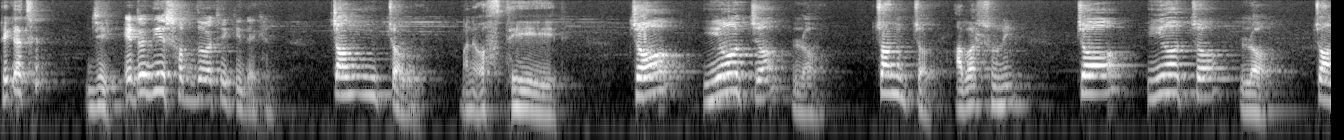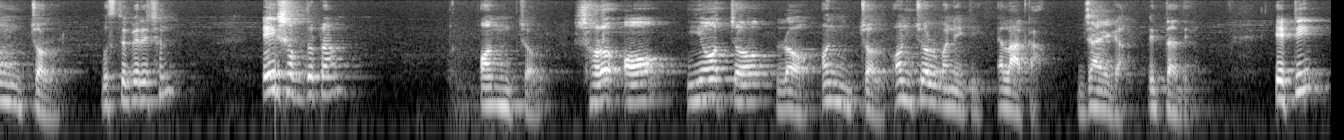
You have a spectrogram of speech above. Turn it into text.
ঠিক আছে? জি, এটা দিয়ে শব্দ আছে কি দেখেন? চঞ্চল মানে অস্থির। চ, ইয় চ, ল। চঞ্চল। আবার শুনি, চ ইয় চ, ল, চঞ্চল। বুঝতে পেরেছেন? এই শব্দটা অঞ্চল। স্বর অ ইয় চ, ল, অঞ্চল। অঞ্চল মানে কি? এলাকা, জায়গা ইত্যাদি। এটি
